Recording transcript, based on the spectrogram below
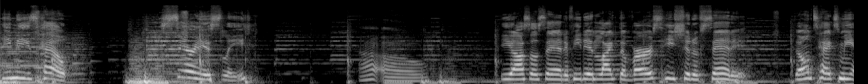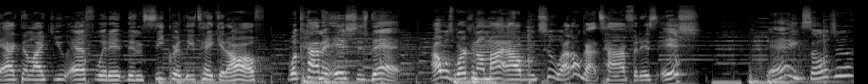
He needs help. Seriously. Uh oh. He also said if he didn't like the verse, he should have said it. Don't text me acting like you F with it, then secretly take it off. What kind of ish is that? I was working on my album too. I don't got time for this ish. Dang, Soulja.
